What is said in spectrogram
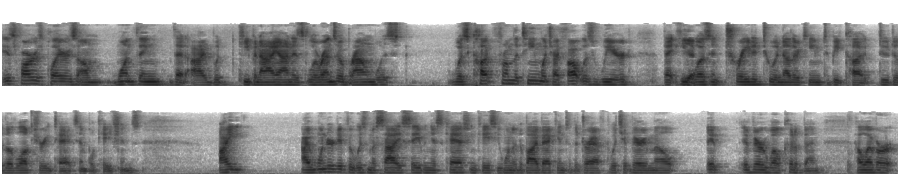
as far as players, um, one thing that I would keep an eye on is Lorenzo Brown was was cut from the team, which I thought was weird that he yeah. wasn't traded to another team to be cut due to the luxury tax implications. I I wondered if it was Masai saving his cash in case he wanted to buy back into the draft, which it very well it, it very well could have been. However,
